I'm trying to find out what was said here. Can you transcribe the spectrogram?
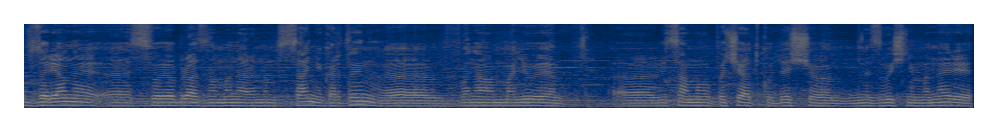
В Зоряни е, своєобразна манера написання картин. Е, Вона малює е, від самого початку дещо незвичній манері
